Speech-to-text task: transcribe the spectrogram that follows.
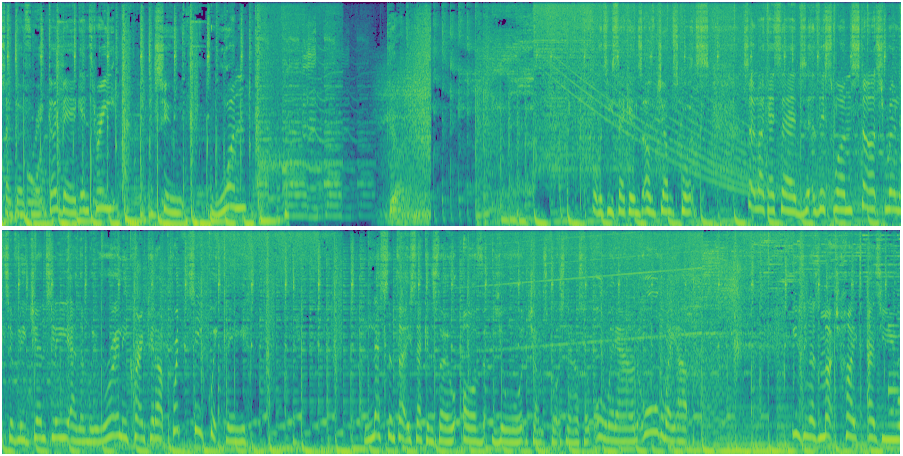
So go for it. Go big in three, two, one. Go. 40 seconds of jump squats. So, like I said, this one starts relatively gently and then we really crank it up pretty quickly. Less than 30 seconds though of your jump squats now. So, all the way down, all the way up. Using as much height as you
